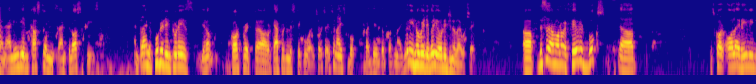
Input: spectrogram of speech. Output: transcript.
and, and, Indian customs and philosophies, and trying to put it in today's you know corporate uh, or capitalistic world. So it's, it's a nice book by Devdutt Pattanaik. Very innovative, very original, I would say. Uh, this is one of my favorite books. Uh, it's called All I Really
